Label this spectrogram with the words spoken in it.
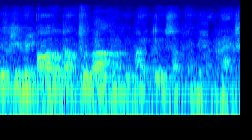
You keep it bottled up too long and you might do something you regret.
